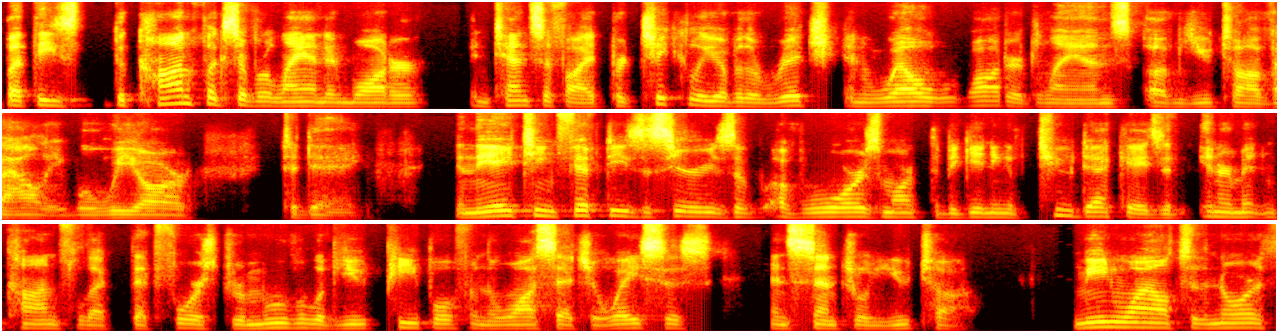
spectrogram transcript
but these the conflicts over land and water intensified, particularly over the rich and well-watered lands of Utah Valley, where we are today. In the 1850s, a series of, of, wars marked the beginning of two decades of intermittent conflict that forced removal of Ute people from the Wasatch Oasis and central Utah. Meanwhile, to the north,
